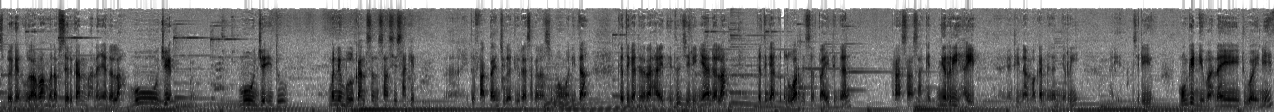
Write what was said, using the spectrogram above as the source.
Sebagian ulama menafsirkan maknanya adalah muje. Muje itu menimbulkan sensasi sakit itu fakta yang juga dirasakan oleh semua wanita. Ketika darah haid itu cirinya adalah ketika keluar disertai dengan rasa sakit nyeri haid. Yang dinamakan dengan nyeri haid. Jadi mungkin dimaknai dua ini.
